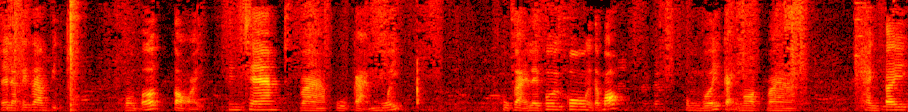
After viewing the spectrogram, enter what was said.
đây là cái gia vị gồm ớt tỏi thiên trang và củ cải muối. Củ cải này phơi khô người ta bóp cùng với cải ngọt và hành tây,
